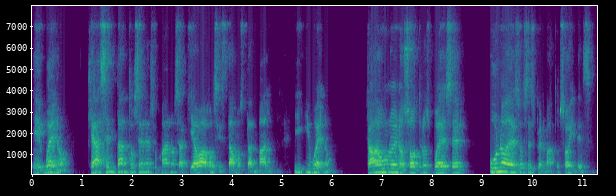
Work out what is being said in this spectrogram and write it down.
eh, bueno, ¿qué hacen tantos seres humanos aquí abajo si estamos tan mal? y bueno, cada uno de nosotros puede ser uno de esos espermatozoides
